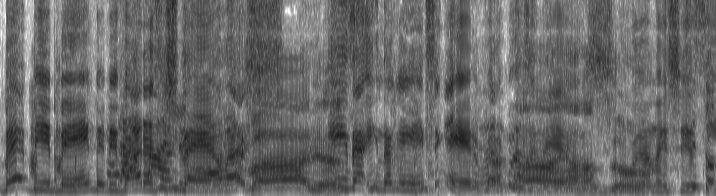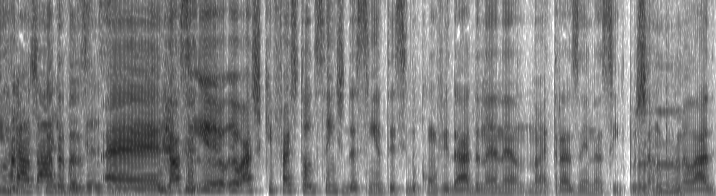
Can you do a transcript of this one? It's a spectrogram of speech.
bebi bem, bebi várias estelas. Várias. E ainda, ainda ganhei dinheiro, pelo amor de Ai, Deus. arrasou. Foi uma noite, Se assim, realmente fosse assim. É, nossa, e eu, eu acho que faz todo sentido, assim, eu ter sido convidada, né? né, Não é trazendo, assim, puxando Aham. pro meu lado.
